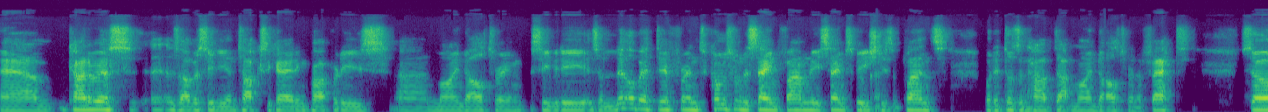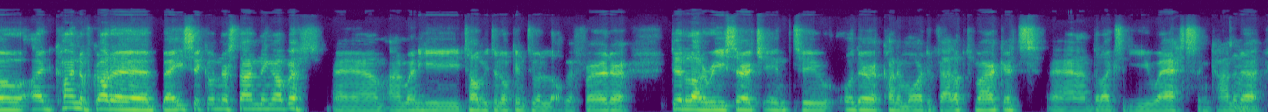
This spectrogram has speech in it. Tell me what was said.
Um, cannabis is obviously the intoxicating properties and mind altering. CBD is a little bit different. It comes from the same family, same species okay. of plants, but it doesn't have that mind altering effect. So I'd kind of got a basic understanding of it. Um, and when he told me to look into it a little bit further, did a lot of research into other kind of more developed markets, um, the likes of the US and Canada. Mm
